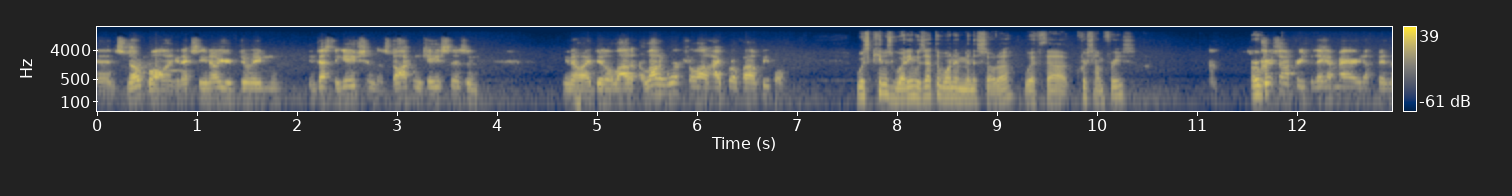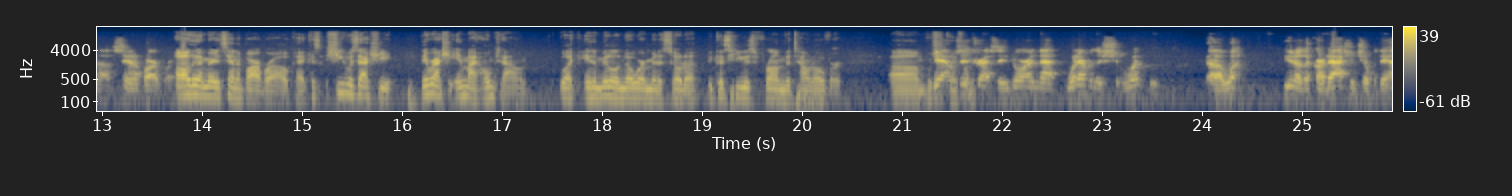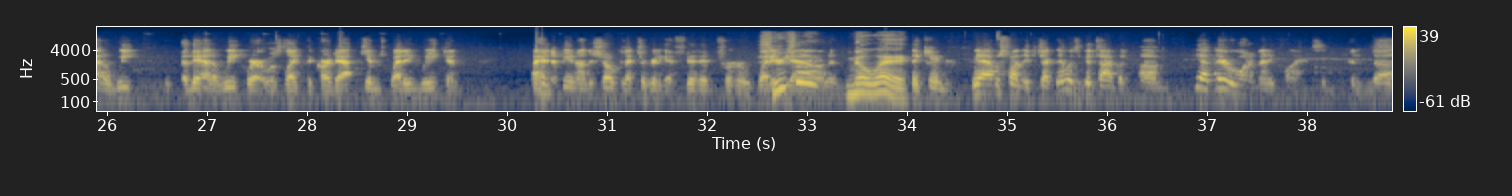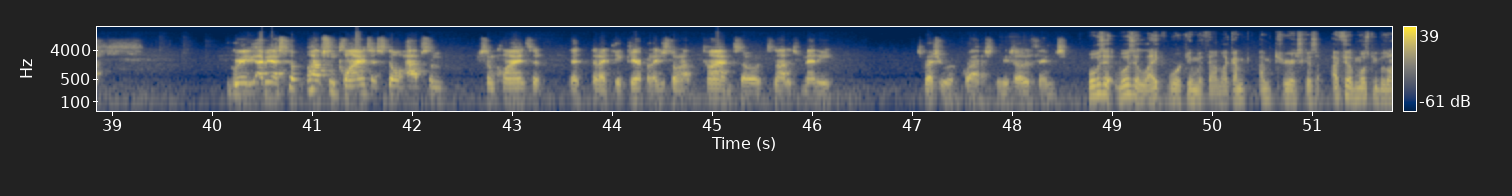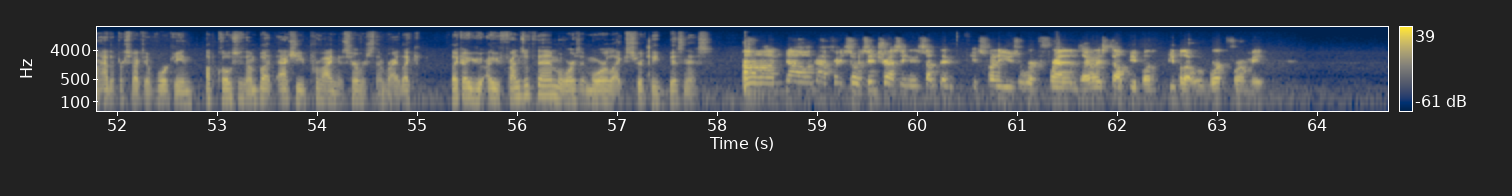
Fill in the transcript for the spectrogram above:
and snowballing. And next thing you know, you're doing investigations and stalking cases, and you know, I did a lot of a lot of work for a lot of high profile people. Was Kim's wedding was that the one in Minnesota with uh, Kris Humphries? Or- Kris Humphries, but they got married up in uh, Santa Barbara. Oh, they got married in Santa Barbara. Okay, because she was actually they were actually in my hometown, like in the middle of nowhere, Minnesota, because he was from the town over. Um, which yeah, it was interesting during that whatever the sh- what uh, what you know the Kardashian show, but they had a week. They had a week where it was like the Kardashian Kim's wedding week, and I ended up being on the show because I took her to get fitted for her wedding Seriously? gown, and No way. they came. Yeah, it was fun. They checked. It was a good time, but um, yeah, they were one of many clients, and, and uh, great. I mean, I still have some clients. I still have some some clients that, that, that I take care of, but I just don't have the time, so it's not as many special requests and these other things. What was it? What was it like working with them? Like, I'm, I'm curious because I feel like most people don't have the perspective of working up close with them, but actually providing a service to them, right? Like, like are you are you friends with them, or is it more like strictly business? Um, no, I'm not. Friends. So it's interesting. It's something. It's funny to use the word friends. I always tell people people that would work for me.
